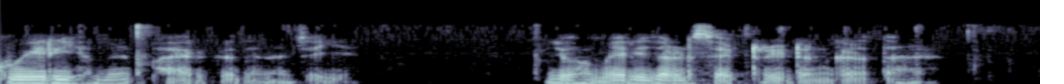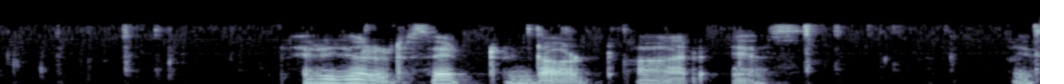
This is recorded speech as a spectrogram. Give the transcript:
क्वेरी हमें फायर कर देना चाहिए, जो हमें रिज़ल्ट सेट रिटर्न करता है। Result set dot R S इस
